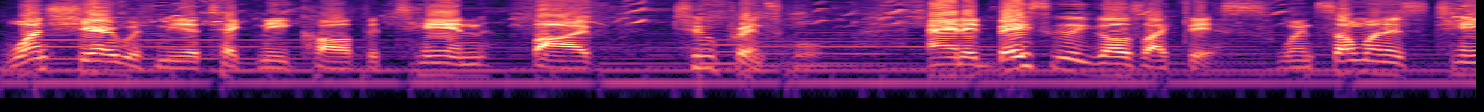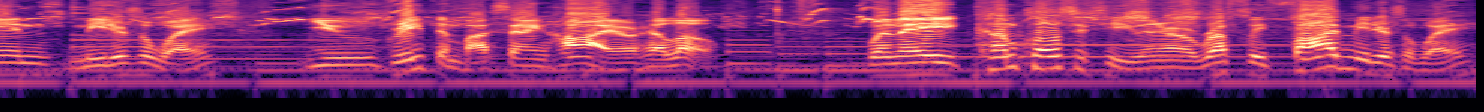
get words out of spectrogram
once shared with me a technique called the 10-5-2 principle. And it basically goes like this. When someone is 10 meters away, you greet them by saying hi or hello. When they come closer to you and are roughly five meters away,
